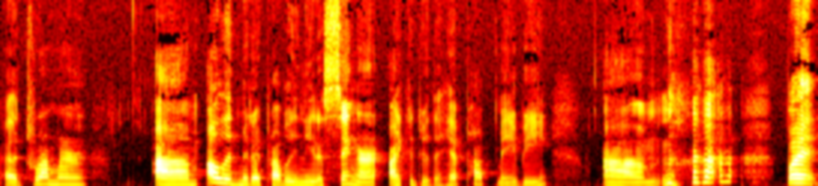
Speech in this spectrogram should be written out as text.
a drummer. Um, I'll admit I probably need a singer. I could do the hip hop maybe. Um, but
